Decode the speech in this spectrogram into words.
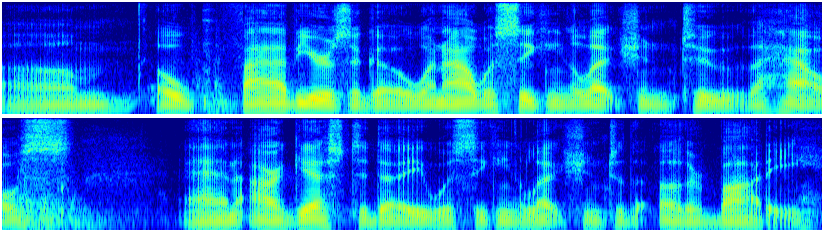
um, oh, five years ago when I was seeking election to the House, and our guest today was seeking election to the other body.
